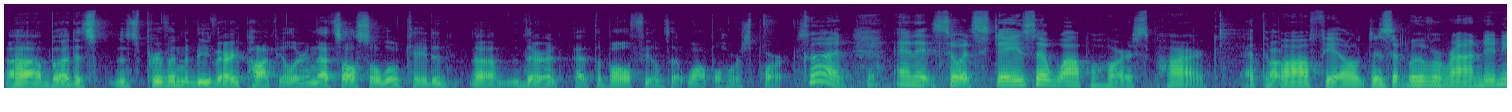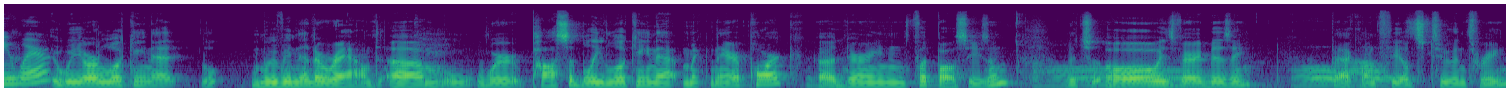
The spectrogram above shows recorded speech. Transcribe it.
uh, but it's, it's proven to be very popular, and that's also located um, there at, at the ball fields at Wapelhorst Park. So Good. And it so it stays at Wapelhorst Park at Uh, the ball field. Does it move around anywhere? We are looking at moving it around. Um, we're possibly looking at McNair Park uh, during football season, which is always very busy, back on fields two and three.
